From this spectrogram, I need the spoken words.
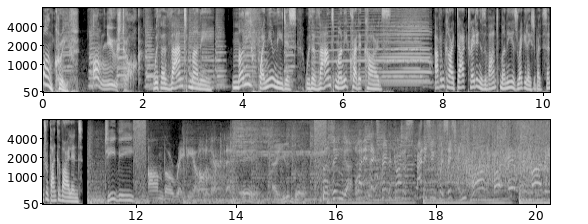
Moncrieff on Newstalk. With Avant Money. Money when you need it with Avant Money credit cards. Avantcard DAC trading as Avant Money is regulated by the Central Bank of Ireland. TV on the radio. Hey, how you doing? Bazinga! Well, I didn't expect a kind of Spanish Inquisition. One for everybody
